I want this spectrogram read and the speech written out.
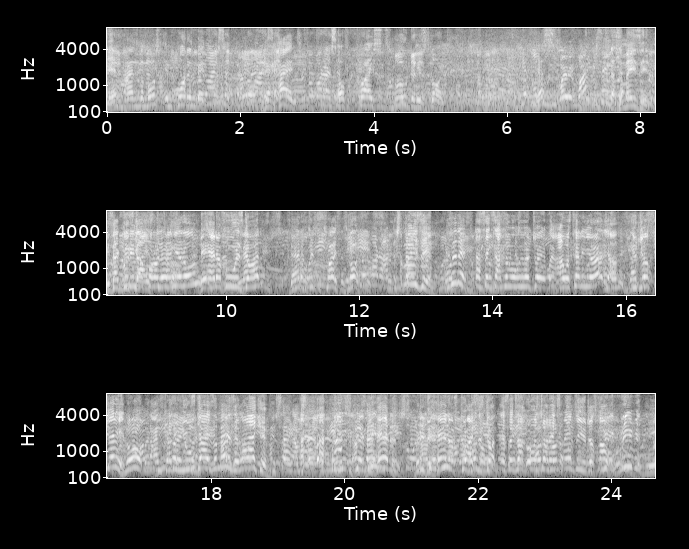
Yeah. And the most important bit, the head of Christ is God. Yes? That's amazing. Is that good This enough for a 10-year-old? The head of who is God? The head of Jesus Christ is God. It's amazing, isn't it? That's exactly what we were trying. I was telling you earlier. You just get it. No, but I'm telling you. This guy is amazing. I like him. I'm saying, I'm saying. the head, the head of Christ is God. That's exactly what I was trying to explain to you just now. If you agree with me,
